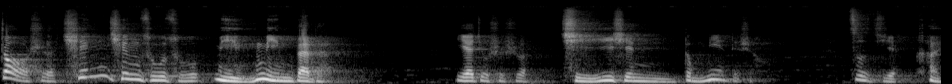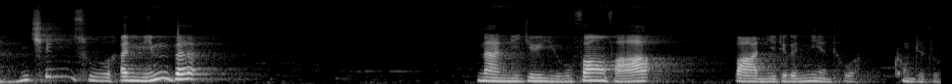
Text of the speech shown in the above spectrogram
照是清清楚楚、明明白白。也就是说，起心动念的时候。自己很清楚、很明白，那你就有方法把你这个念头啊控制住。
